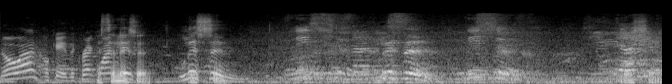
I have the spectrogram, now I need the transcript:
No one? Okay, the correct What's one the next is one? listen. Listen. Listen. Listen. Listen.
